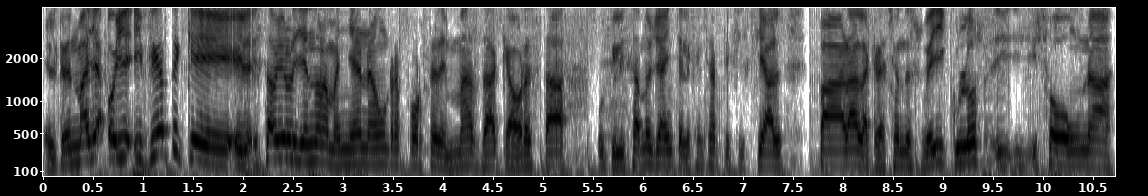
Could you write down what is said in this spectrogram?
el tren Maya. Oye, y fíjate que eh, estaba yo leyendo en la mañana un reporte de Mazda que ahora está utilizando ya inteligencia artificial para la creación de sus vehículos. Hizo una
